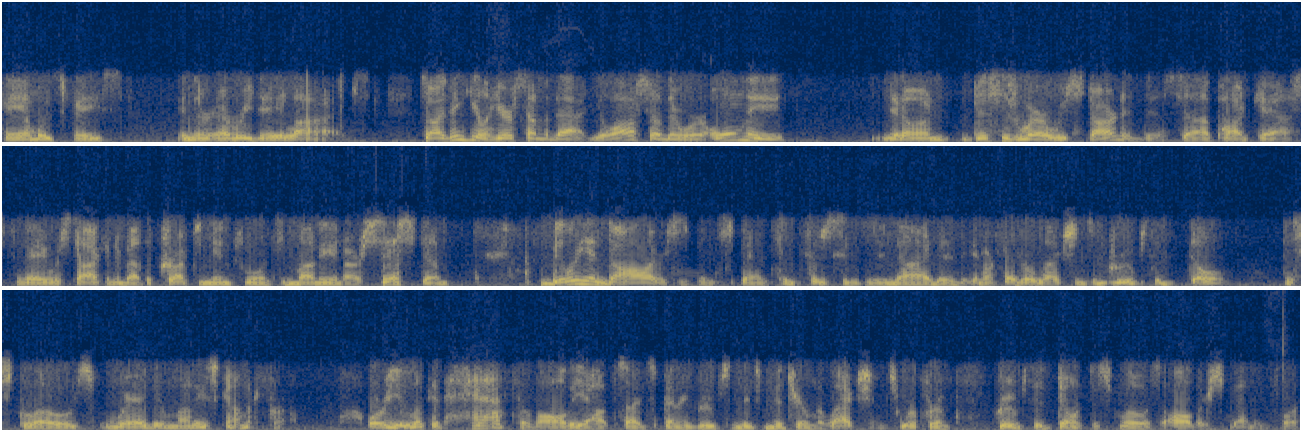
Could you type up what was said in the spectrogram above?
families face in their everyday lives. So I think you'll hear some of that. You'll also there were only you know, and this is where we started this uh, podcast today. Was talking about the corrupting influence of money in our system. Billion dollars has been spent since Citizens United in our federal elections and groups that don't disclose where their money's coming from. Or you look at half of all the outside spending groups in these midterm elections were from groups that don't disclose all their spending for.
